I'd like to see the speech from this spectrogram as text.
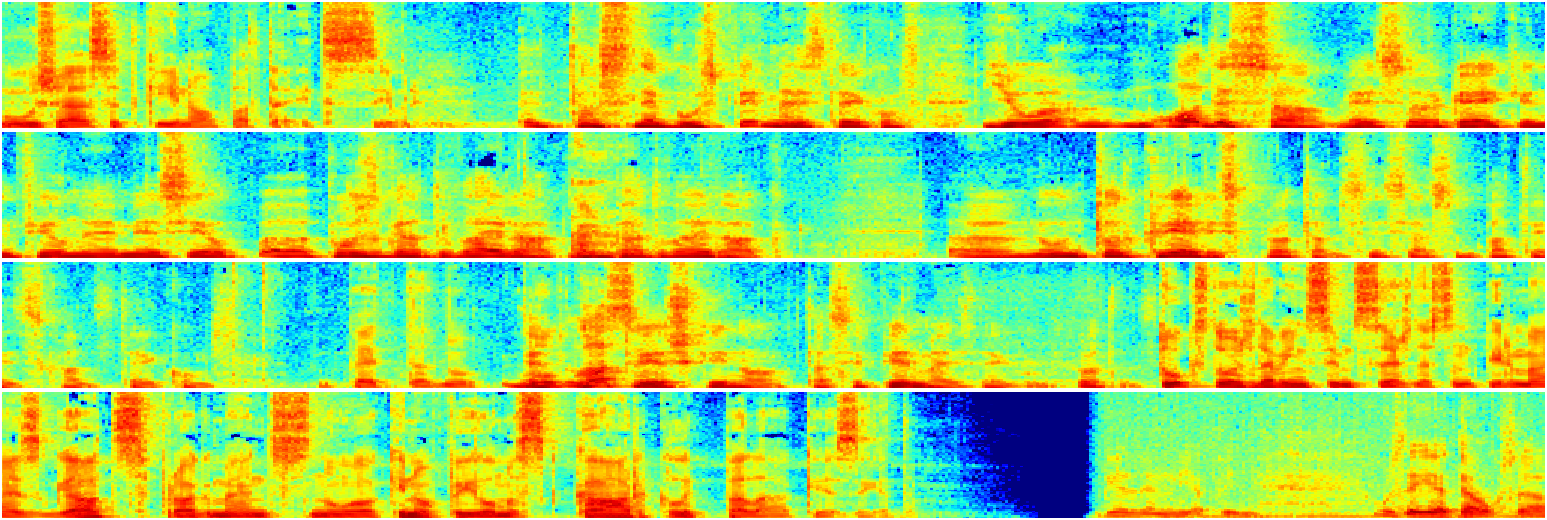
mūžā esat kino pateicis. Juri. Tas nebūs pirmais teikums, jo Odesā mēs ar Geikinu filmējamies jau uh, pusgadu vairāk, vai gadu vairāk. Nu, un tur krieviski, protams, es esmu pateicis kāds teikums. Bet, tad, nu, Bet Latviešu kino tas ir pirmais teikums, protams. 1961. gads fragments no kinofilmas Kārkli pelēkie ziedi. Biedrien liepiņi, uzejiet augšā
